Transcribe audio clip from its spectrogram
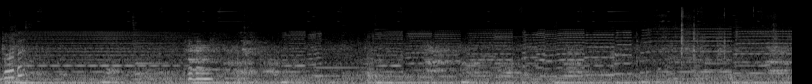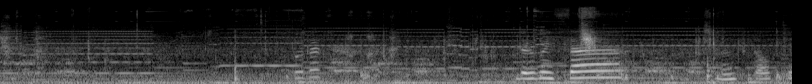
놀아? 다람이 놀아. 놀고 있어. 응 또 올게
